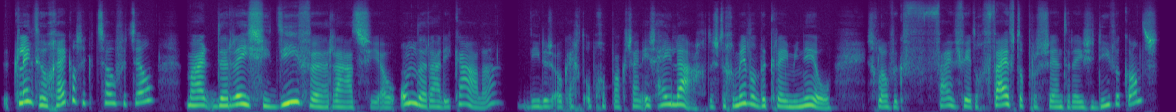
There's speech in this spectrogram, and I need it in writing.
Het klinkt heel gek als ik het zo vertel, maar de recidieve ratio onder radicalen, die dus ook echt opgepakt zijn, is heel laag. Dus de gemiddelde crimineel is geloof ik 45, 50 procent recidieve kans.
